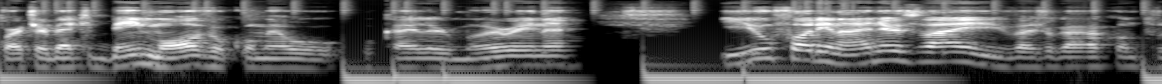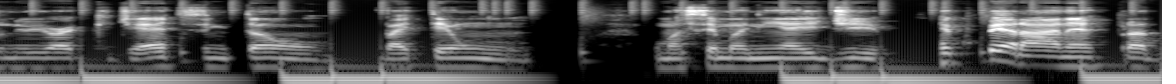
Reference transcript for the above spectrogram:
quarterback bem móvel, como é o, o Kyler Murray, né? E o 49ers vai, vai jogar contra o New York Jets, então vai ter um, uma semaninha aí de recuperar, né? Para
